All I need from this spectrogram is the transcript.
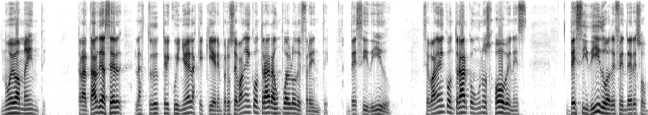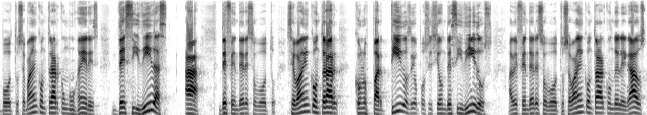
nuevamente tratar de hacer las tri- tricuñuelas que quieren, pero se van a encontrar a un pueblo de frente, decidido. Se van a encontrar con unos jóvenes decididos a defender esos votos. Se van a encontrar con mujeres decididas a defender esos votos. Se van a encontrar con los partidos de oposición decididos a defender esos votos. Se van a encontrar con delegados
